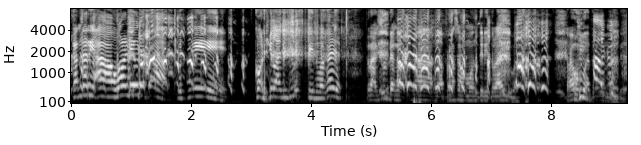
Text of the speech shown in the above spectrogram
Kan dari awal dia udah takut nih. Kok dilanjutin makanya terakhir udah nggak pernah nggak pernah sama montir itu lagi, Pak. Trauma trauma dia.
